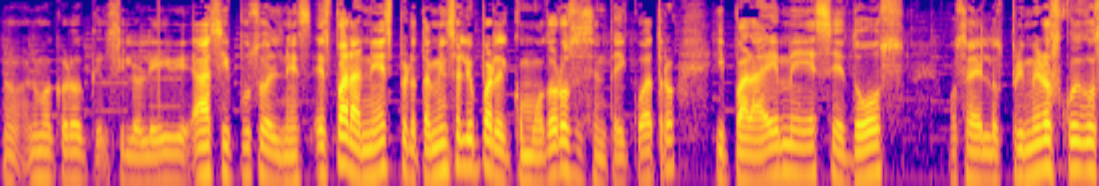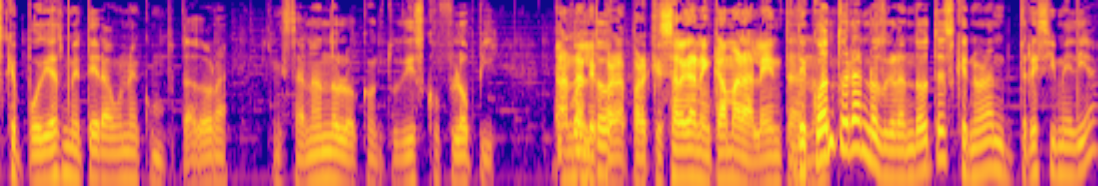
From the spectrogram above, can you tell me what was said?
no, no me acuerdo que si lo leí. Ah, sí, puso el NES. Es para NES, pero también salió para el Commodore 64 y para MS2. O sea, los primeros juegos que podías meter a una computadora instalándolo con tu disco floppy. ¿De Ándale, cuánto- para, para que salgan en cámara lenta. ¿De ¿no? cuánto eran los grandotes que no eran de tres y media?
